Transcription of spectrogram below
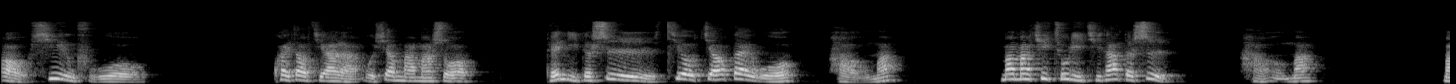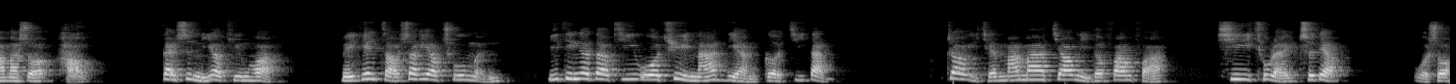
好幸福哦！快到家了，我向妈妈说：“田里的事就交代我，好吗？”妈妈去处理其他的事，好吗？妈妈说：“好，但是你要听话，每天早上要出门，一定要到鸡窝去拿两个鸡蛋，照以前妈妈教你的方法，吸出来吃掉。”我说：“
